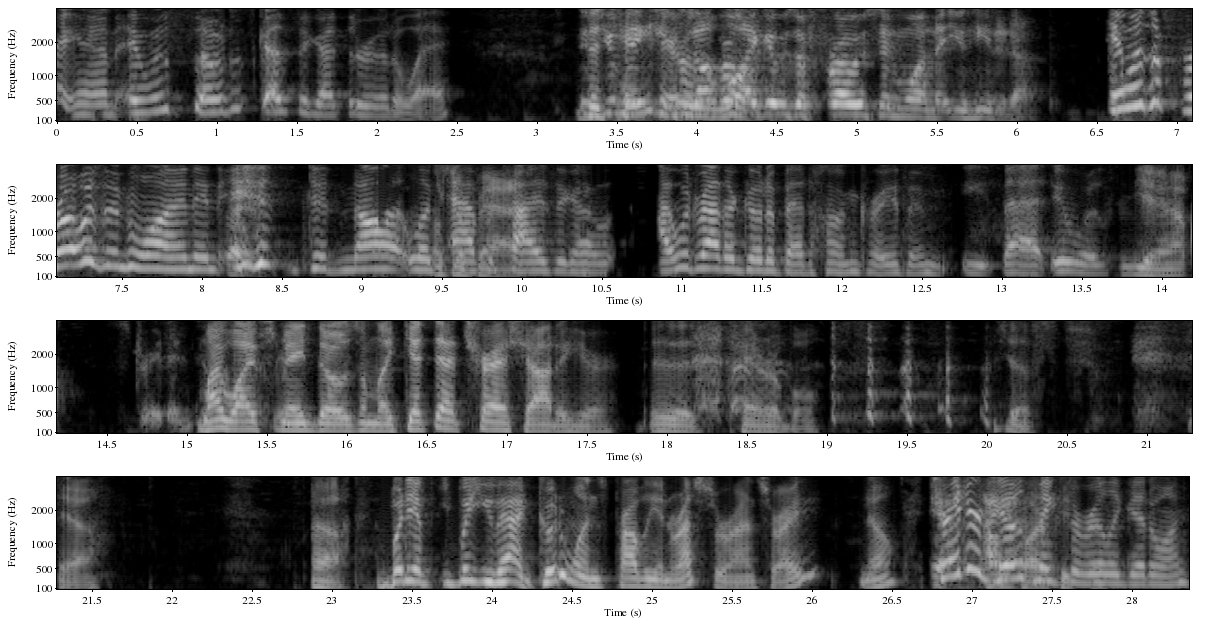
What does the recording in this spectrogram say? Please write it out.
pan. It was so disgusting. I threw it away. Did the you make yourself or like it was a frozen one that you heated up? It was a frozen one, and right. it did not look Those appetizing. I, I would rather go to bed hungry than eat that. It was yeah straight into. My wife's body. made those. I'm like, get that trash out of here. It is terrible. Just yeah. Uh, but if, but you've had good ones probably in restaurants, right? No. Trader yeah, Joe's makes a really good one.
